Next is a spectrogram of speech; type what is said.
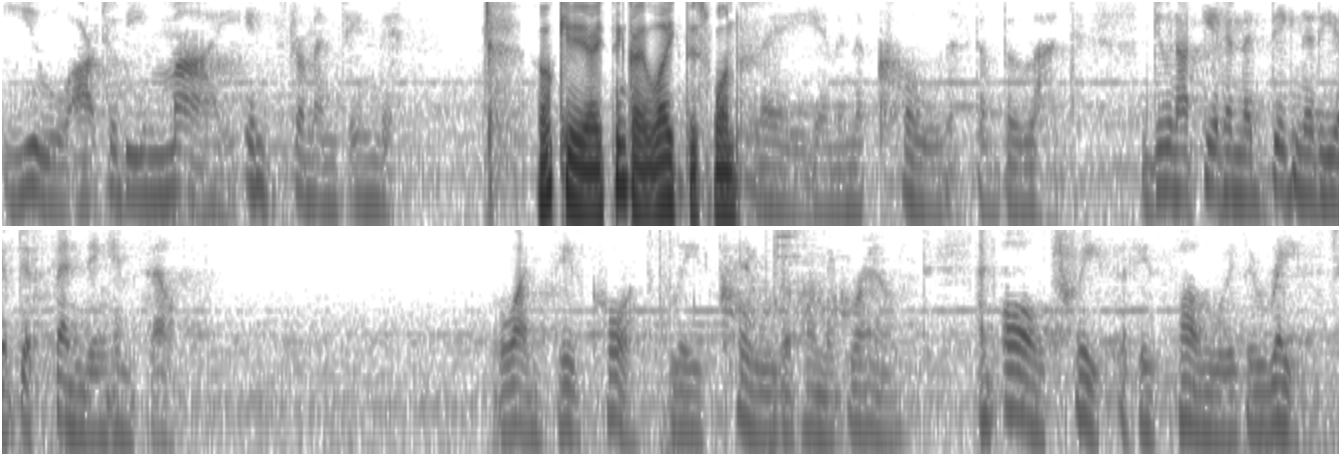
You are to be my instrument in this. Okay, I think I like this one. Slay him in the coldest of blood. Do not give him the dignity of defending himself. Once his corpse lays cold upon the ground, and all trace of his followers erased,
